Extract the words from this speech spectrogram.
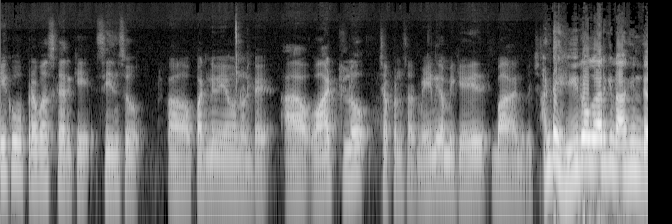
మీకు ప్రభాస్ గారికి సీన్స్ పడినవి ఏమైనా ఉంటే ఆ వాటిలో చెప్పండి సార్. మెయిన్గా మీకు ఏ బాగా అనిపించింది? అంటే హీరో గారికి నాకు ఇంకా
